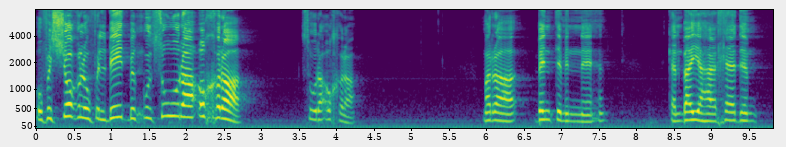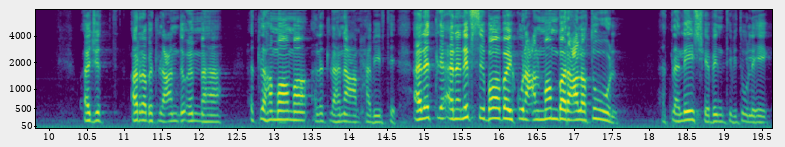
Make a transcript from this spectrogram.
وفي الشغل وفي البيت بنكون صورة أخرى. صورة أخرى. مرة بنت من كان بيها خادم أجت قربت لعنده أمها. قالت لها ماما قالت لها نعم حبيبتي. قالت لي أنا نفسي بابا يكون على المنبر على طول. قالت لها ليش يا بنتي بتقولي هيك؟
